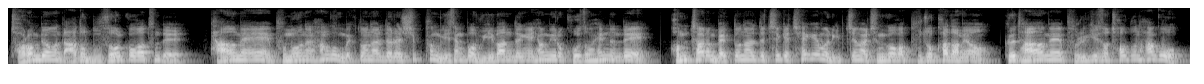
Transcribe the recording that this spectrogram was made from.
저런 병은 나도 무서울 것 같은데. 다음에 부모는 한국 맥도날드를 식품위생법 위반 등의 혐의로 고소했는데 검찰은 맥도날드 측의 책임을 입증할 증거가 부족하다며 그 다음에 불기소 처분하고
